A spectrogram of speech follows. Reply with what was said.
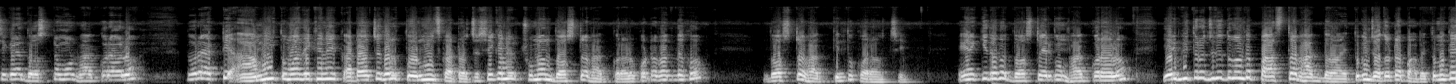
সেখানে দশটা মোট ভাগ করা হলো। ধরো একটি আমি তোমাদের এখানে কাটা হচ্ছে, ধরো তরমুজ কাটা হচ্ছে, সেখানে সমান দশটা ভাগ করা হলো। কটা ভাগ দেখো? দশটা ভাগ কিন্তু করা হচ্ছে। এখানে কি দেখো? দশটা এরকম ভাগ করা হলো। এর ভিতরে যদি তোমাকে পাঁচটা ভাগ দেওয়া হয়, তুমি যতটা পাবে? তোমাকে,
